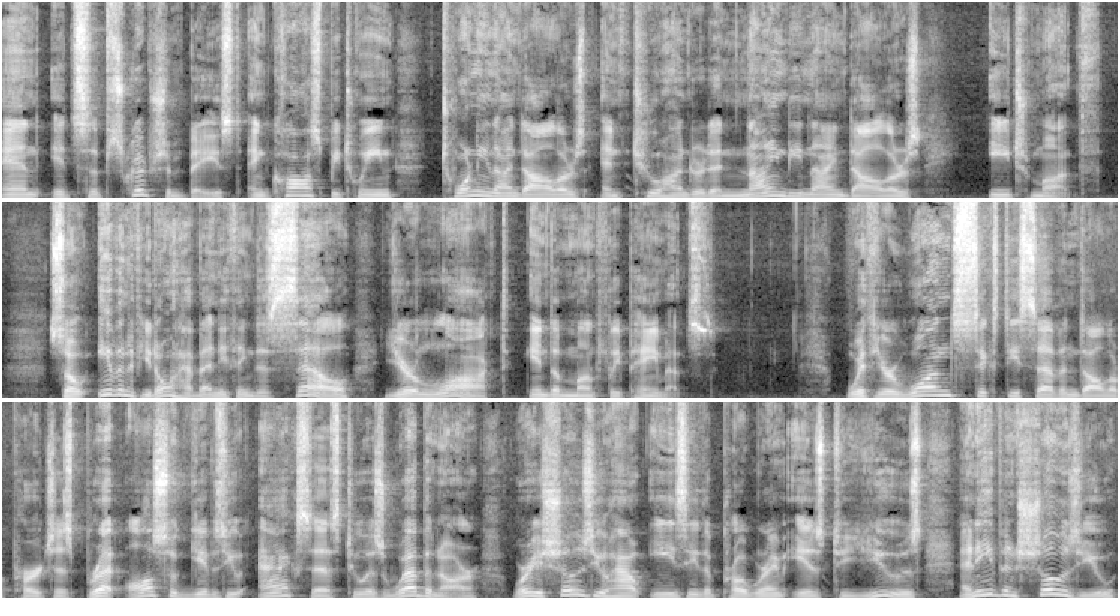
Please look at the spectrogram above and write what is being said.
and it's subscription based and costs between $29 and $299 each month. So even if you don't have anything to sell, you're locked into monthly payments. With your $167 purchase, Brett also gives you access to his webinar where he shows you how easy the program is to use and even shows you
